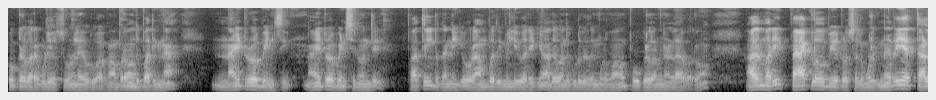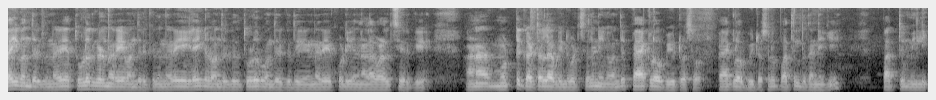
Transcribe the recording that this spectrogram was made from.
பூக்கள் வரக்கூடிய சூழ்நிலை உருவாகும். அப்புறம் வந்து பார்த்திங்கன்னா நைட்ரோபென்சின் நைட்ரோபென்சின் வந்து பத்து லிட்டர் தண்ணிக்கு ஒரு ஐம்பது மில்லி வரைக்கும் அதை வந்து கொடுக்குறது மூலமாகவும் பூக்கள் வந்து நல்லா வரும். அது மாதிரி பேக்லோ பியூட்ரோசல் உங்களுக்கு நிறைய தலை வந்திருக்குது நிறைய துளிர்கள் நிறைய வந்திருக்குது நிறைய இலைகள் வந்திருக்குது துளிர் வந்திருக்குது நிறைய கொடி வந்து நல்லா வளர்ச்சி இருக்குது ஆனால் மொட்டு கட்டலை அப்படின்ற பட்சத்தில் நீங்கள் வந்து பேக்லோ பியூட்ரோசோல் பேக்லோ பியூட்ரோசோல் பத்து லிட்டர் தண்ணிக்கு பத்து மில்லி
